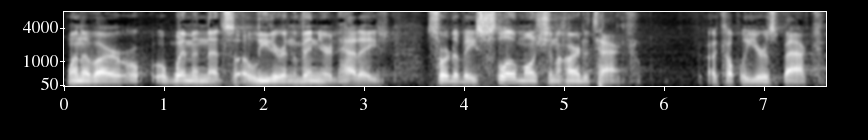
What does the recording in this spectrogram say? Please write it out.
one of our women that's a leader in the vineyard had a sort of a slow motion heart attack a couple years back.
